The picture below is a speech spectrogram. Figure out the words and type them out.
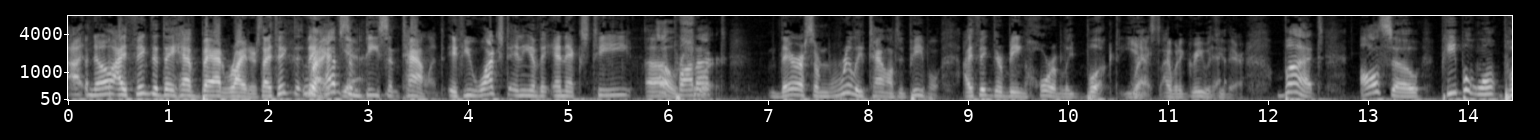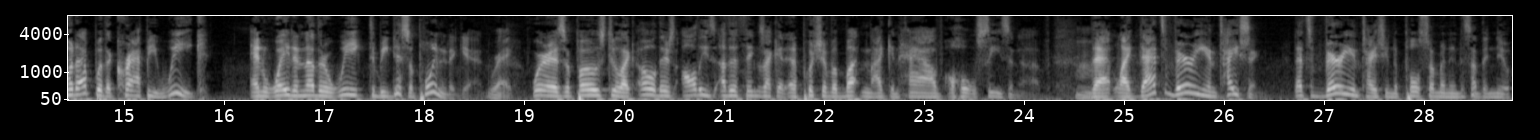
I, no, I think that they have bad writers. I think that they Right, have some yeah. decent talent. If you watched any of the NXT uh, Oh, product, sure. there are some really talented people. I think they're being horribly booked. Yes, Right. I would agree with you there. But also, people won't put up with a crappy week and wait another week to be disappointed again. Right. Whereas opposed to like, oh, there's all these other things I can at a push of a button I can have a whole season of. Hmm. That like that's very enticing That's very enticing to pull someone into something new.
